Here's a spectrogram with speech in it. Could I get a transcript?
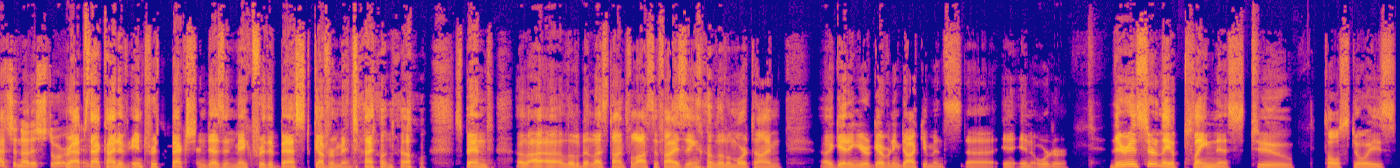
that's another story. Perhaps that kind of introspection doesn't make for the best government. I don't know. Spend a, a little bit less time philosophizing, a little more time uh, getting your governing documents uh, in, in, order. There is certainly a plainness to Tolstoy's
